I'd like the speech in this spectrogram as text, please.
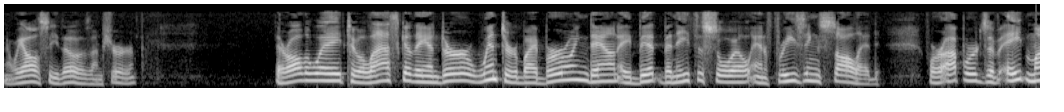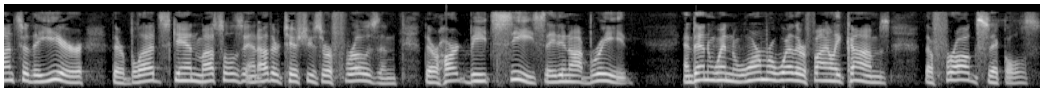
Now, we all see those, I'm sure. They're all the way to Alaska. They endure winter by burrowing down a bit beneath the soil and freezing solid. For upwards of eight months of the year, Their blood, skin, muscles, and other tissues are frozen. Their heartbeats cease. They do not breathe. And then when warmer weather finally comes, the frog sickles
